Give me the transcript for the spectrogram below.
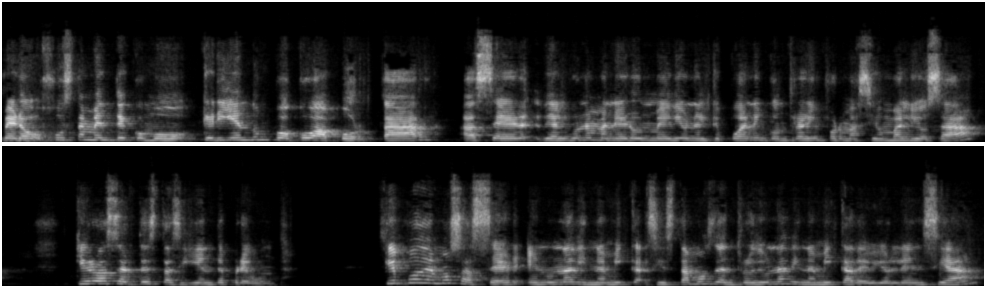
pero justamente como queriendo un poco aportar, hacer de alguna manera un medio en el que puedan encontrar información valiosa, quiero hacerte esta siguiente pregunta. ¿Qué podemos hacer en una dinámica, si estamos dentro de una dinámica de violencia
